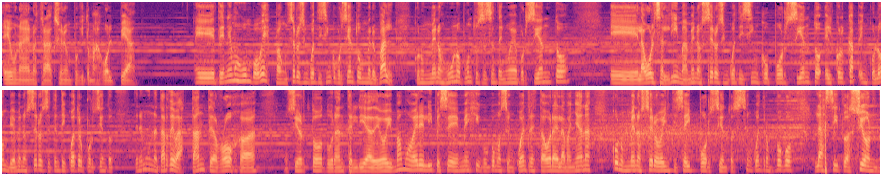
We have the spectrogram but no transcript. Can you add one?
Es una de nuestras acciones un poquito más golpeadas. Eh, tenemos un Bovespa, un 0,55%, un Merval con un menos 1,69%. Eh, la bolsa en Lima, menos 0,55%. El Colcap en Colombia, menos 0,74%. Tenemos una tarde bastante roja, ¿no es cierto?, durante el día de hoy. Vamos a ver el IPC de México, cómo se encuentra a esta hora de la mañana, con un menos 0,26%. Así se encuentra un poco la situación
